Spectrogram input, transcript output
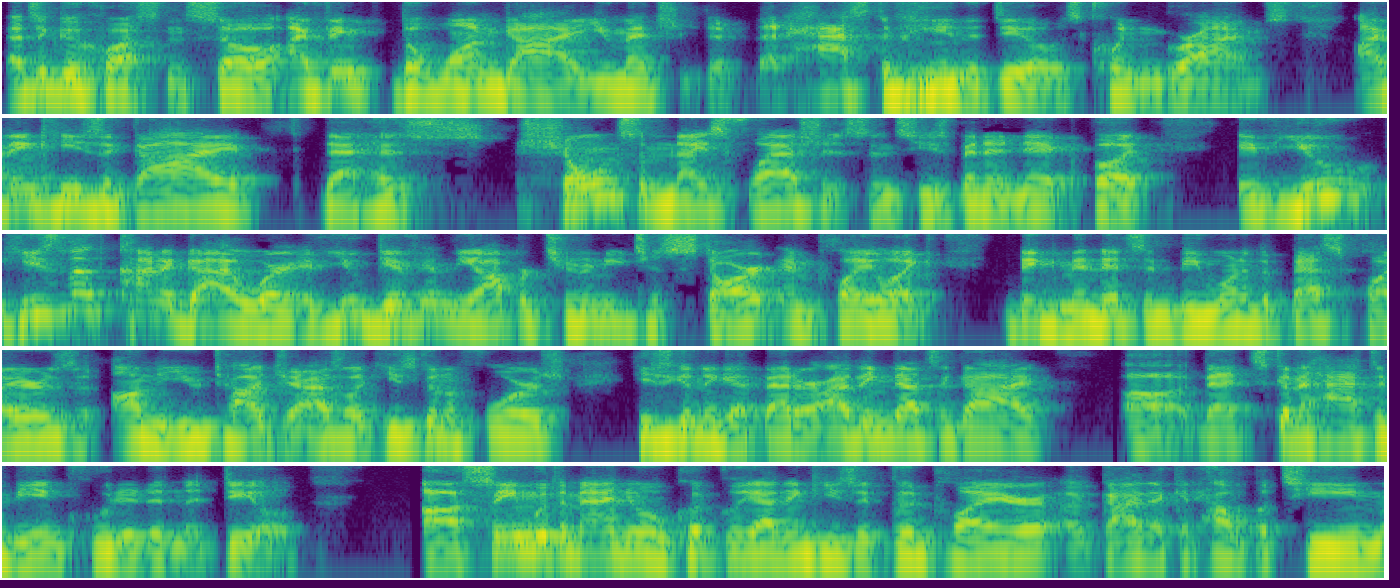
That's a good question. So I think the one guy you mentioned him that has to be in the deal is Quentin Grimes. I think he's a guy that has shown some nice flashes since he's been a Knick, But if you, he's the kind of guy where if you give him the opportunity to start and play like big minutes and be one of the best players on the Utah Jazz, like he's going to flourish. He's going to get better. I think that's a guy uh, that's going to have to be included in the deal. Uh, same with Immanuel Quickley. I think he's a good player, a guy that could help a team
